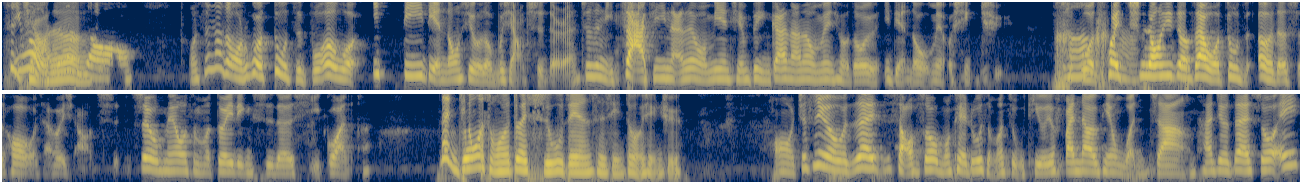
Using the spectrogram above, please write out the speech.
是假的？我是那种我如果肚子不饿，我一滴点东西我都不想吃的人。就是你炸鸡拿在我面前，饼干拿在我面前，我都一点都没有兴趣。我会吃东西，只有在我肚子饿的时候，我才会想要吃，所以我没有什么堆零食的习惯啊。那你今天为什么会对食物这件事情这么有兴趣？哦，就是因为我在找说我们可以录什么主题，我就翻到一篇文章，他就在说，哎，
